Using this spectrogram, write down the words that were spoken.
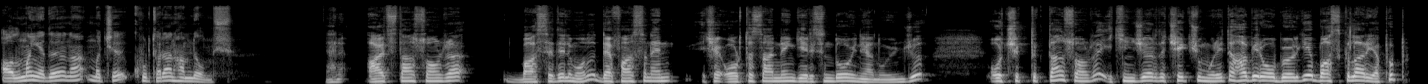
Almanya'da maçı kurtaran hamle olmuş. Yani Alts'tan sonra bahsedelim onu. Defansın en şey orta sahanın en gerisinde oynayan oyuncu. O çıktıktan sonra ikinci yarıda Çek Cumhuriyeti habire o bölgeye baskılar yapıp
